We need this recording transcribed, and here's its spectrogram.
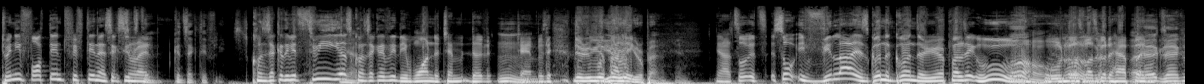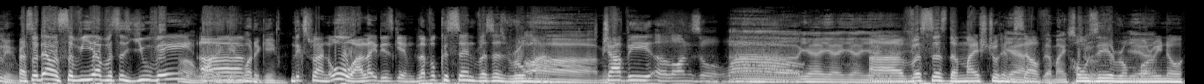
2014, 15, and 16, right? consecutively. Consecutively, three years Yeah. consecutively, they won the, cham- the Mm. Champions League, the Europa Euro- League. Europa, yeah. Yeah, so it's so Sevilla is going to go in the Europa League, ooh, who knows what's going to happen? Uh, exactly. Right, so that was Sevilla versus Juve. Oh, what a game, Um, what a game. Next one. Oh, I like this game. Leverkusen versus Roma. Ah, mean- Xabi Alonso. Wow. Ah, yeah, yeah, yeah, yeah. uh, yeah. versus the maestro Yeah, himself, the maestro. Jose Rom- Yeah. Mourinho.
